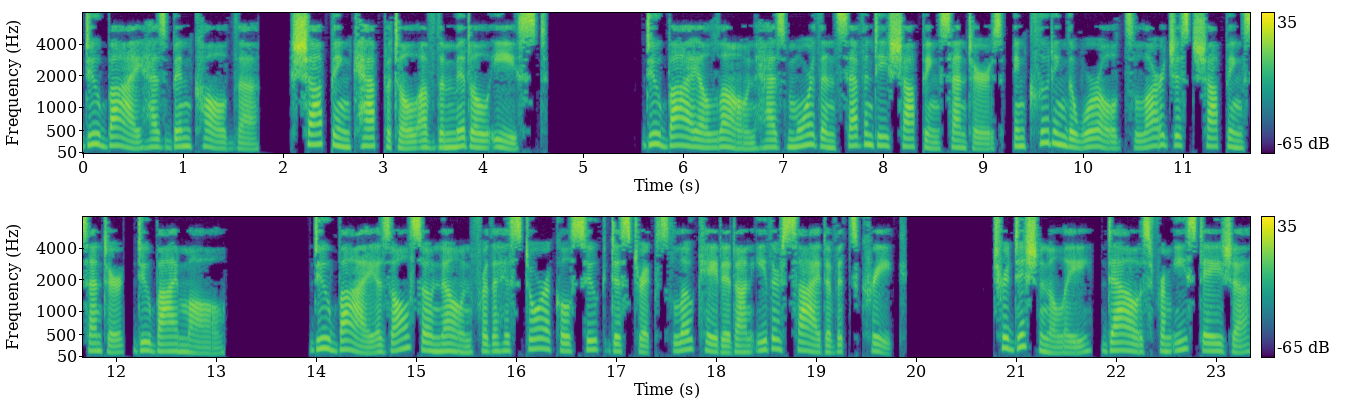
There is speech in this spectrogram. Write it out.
Dubai has been called the shopping capital of the Middle East. Dubai alone has more than 70 shopping centers, including the world's largest shopping center, Dubai Mall. Dubai is also known for the historical souk districts located on either side of its creek. Traditionally, dhows from East Asia,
